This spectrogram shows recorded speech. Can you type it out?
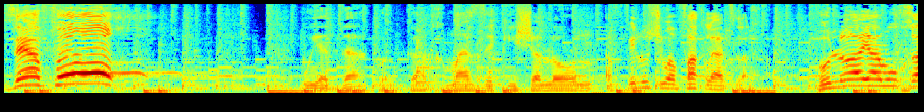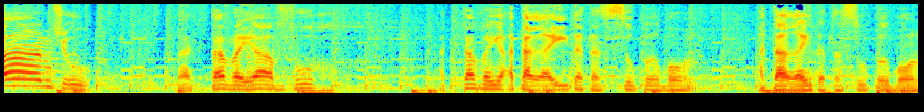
זה הפוך! הוא ידע כל כך מה זה כישלון, אפילו שהוא הפך להצלחה. והוא לא היה מוכן שהוא... והכתב היה הפוך. הכתב היה... אתה ראית את הסופרבול? אתה ראית את הסופרבול?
